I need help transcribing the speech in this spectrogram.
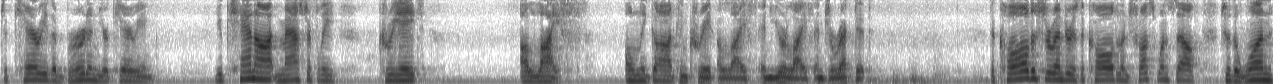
to carry the burden you're carrying. You cannot masterfully create a life. Only God can create a life and your life and direct it. The call to surrender is the call to entrust oneself to the one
